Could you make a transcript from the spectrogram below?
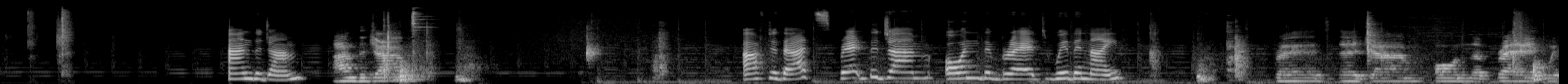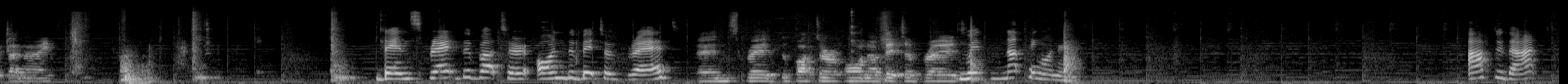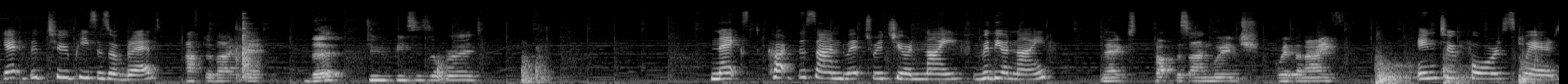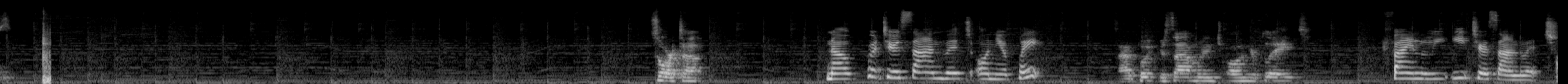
and the jam. and the jam. After that, spread the jam on the bread with a knife. Spread the jam on the bread with a knife. Then spread the butter on the bit of bread Then spread the butter on a bit of bread with nothing on it. After that, get the two pieces of bread, After that, get the two pieces of bread. Next, cut the sandwich with your knife with your knife Next, cut the sandwich with a knife into four squares. Sorta. Now put your sandwich on your plate. Uh, put your sandwich on your plate. Finally, eat your sandwich.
